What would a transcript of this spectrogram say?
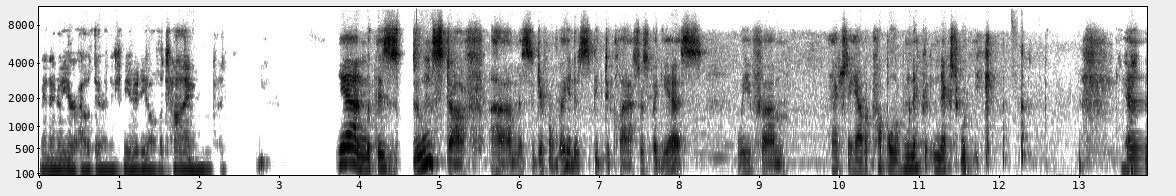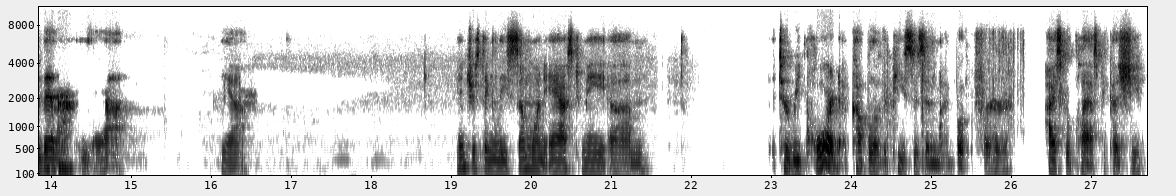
I mean, I know you're out there in the community all the time, but yeah, and with this Zoom stuff, um, it's a different way to speak to classes. But yes, we've um, actually have a couple of ne- next week. and then, yeah, yeah. Interestingly, someone asked me um, to record a couple of the pieces in my book for her high school class because she,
